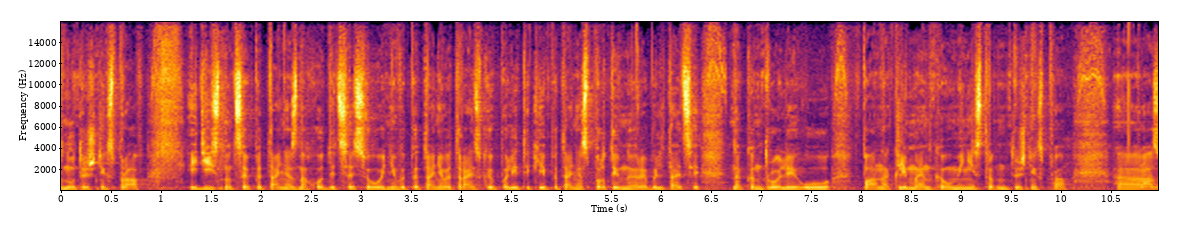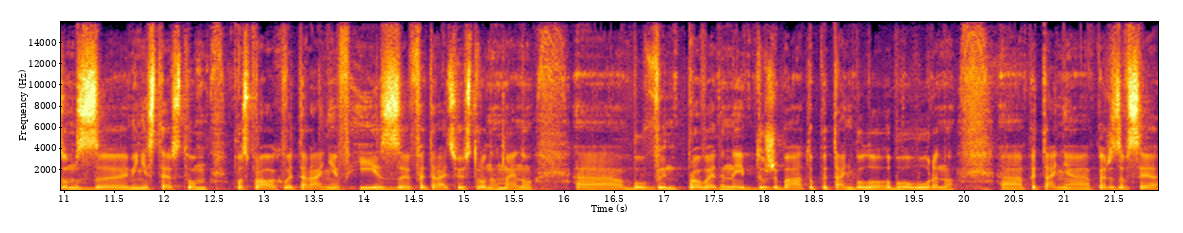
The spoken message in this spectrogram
внутрішніх справ. І дійсно це питання знаходиться сьогодні. Питання ветеранської політики і питання спортивної реабілітації на контролі у пана Кліменка, у міністра внутрішніх справ, Е, разом з міністерством по справах ветеранів і з федерацією стронгмену е, був він проведений. Дуже багато питань було обговорено. Е, Питання, перш за все,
